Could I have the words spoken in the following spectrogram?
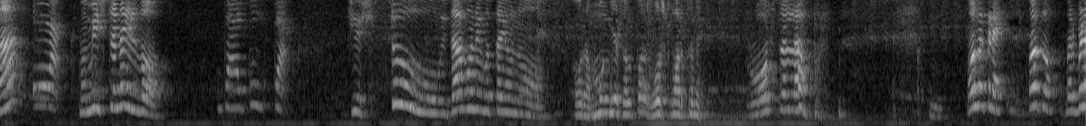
ಹಾ. ಮಮ್ಮಿ ಇಷ್ಟನೇ ಇಲ್ವೋ. ಎಷ್ಟು ಇದಾಗೋನೆ ಗೊತ್ತಾ ಇವನು? ಅವ್ರ ಅಮ್ಮಂಗೆ ಸ್ವಲ್ಪ ರೋಸ್ಟ್ ಮಾಡ್ತಾನೆ. ರೋಸ್ಟ್ ಅಲ್ಲ. ಹೋಗು ಕಡೆ. ಹೋಗು. ಬರ್ಬೇಡ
